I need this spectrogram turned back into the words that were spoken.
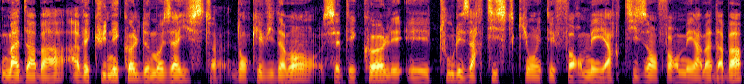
Madaba, avec une école de mosaïstes. Donc évidemment, cette école et, tous les artistes qui ont été formés, artisans formés à Madaba,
